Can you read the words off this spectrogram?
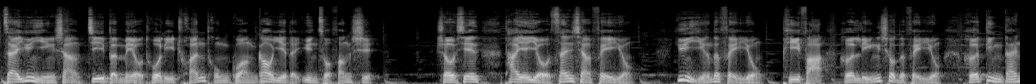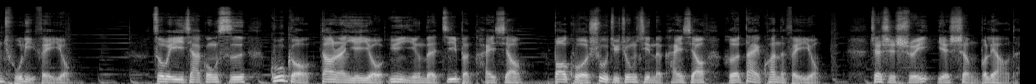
在运营上基本没有脱离传统广告业的运作方式。首先，它也有三项费用。运营的费用、批发和零售的费用和订单处理费用。作为一家公司，Google 当然也有运营的基本开销，包括数据中心的开销和带宽的费用，这是谁也省不了的。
